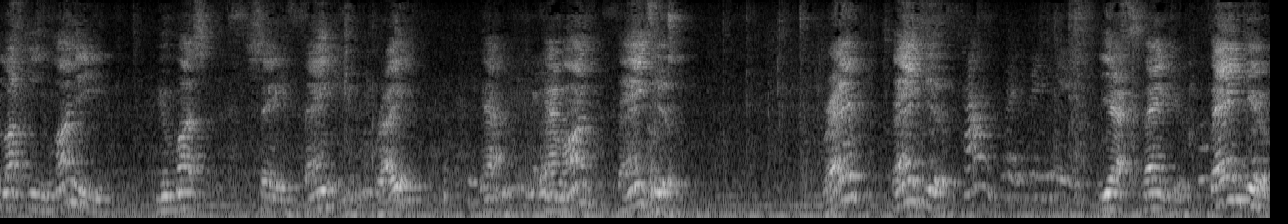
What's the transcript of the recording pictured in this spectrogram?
lucky money, you must say thank you, right? Yeah. Come on. Thank you. Right? Thank you. Sounds like thank Yes, thank you. Thank you.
